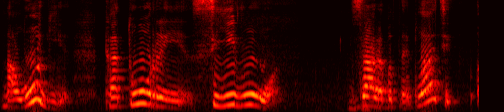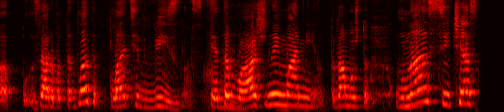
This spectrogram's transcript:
налоги, которые с его заработной платы, а, заработной платы платит бизнес. Это важный момент, потому что у нас сейчас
